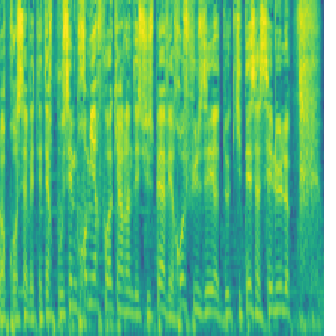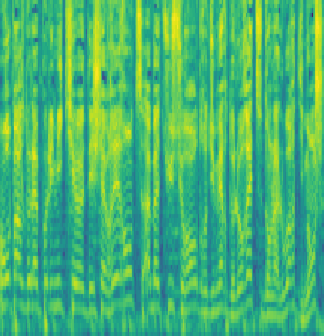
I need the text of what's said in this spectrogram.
Leur procès avait été repoussé une première fois car l'un des suspects avait refusé de quitter sa cellule. On reparle de la polémique des chèvres errantes abattues sur ordre du maire de Lorette dans la Loire dimanche.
